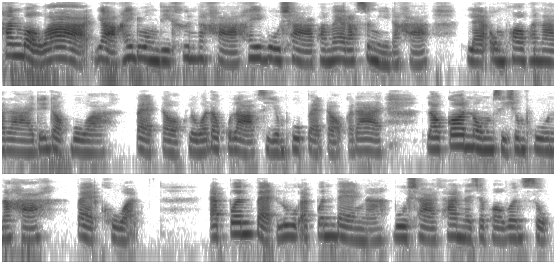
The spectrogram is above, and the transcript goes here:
ท่านบอกว่าอยากให้ดวงดีขึ้นนะคะ ให้บูชาพระแม่ลักษมีนะคะ และองค์พ่อพระนารายด้วยดอกบัว 8 ดอก หรือว่าดอกกุหลาบสีชมพู 8 ดอกก็ได้ แล้วก็นมสีชมพูนะคะ 8 ขวดแอปเปิล8ลูกแอปเปิลแดงนะ บูชาท่านในเฉพาะวันศุกร์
